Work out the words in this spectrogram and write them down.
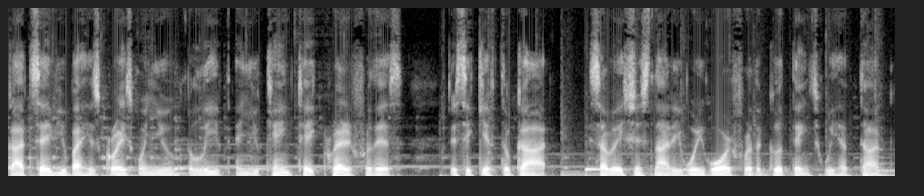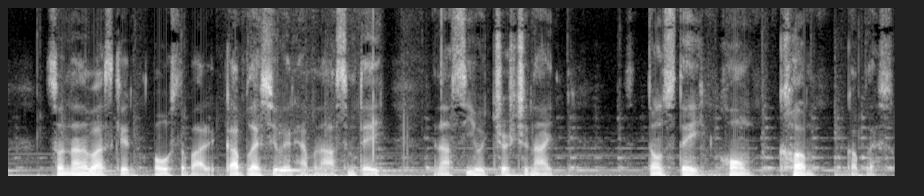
God saved you by His grace when you believed, and you can't take credit for this. It's a gift of God. Salvation is not a reward for the good things we have done, so none of us can boast about it. God bless you and have an awesome day, and I'll see you at church tonight. Don't stay home. Come. God bless.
